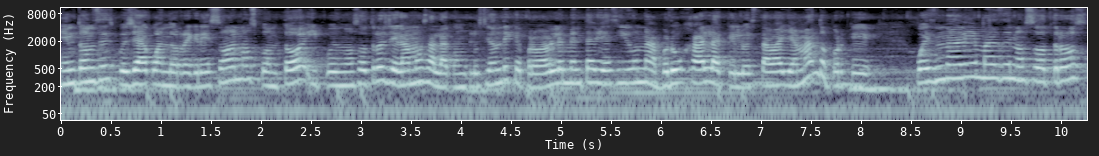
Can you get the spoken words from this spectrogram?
Entonces, pues ya cuando regresó nos contó y pues nosotros llegamos a la conclusión de que probablemente había sido una bruja la que lo estaba llamando, porque pues nadie más de nosotros,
